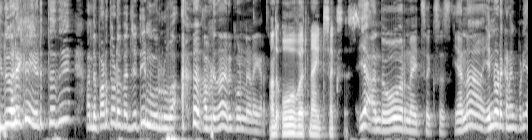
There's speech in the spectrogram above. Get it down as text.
இது வரைக்கும் எடுத்தது அந்த படத்தோட பட்ஜெட்டே நூறுரூவா. அப்படி தான் இருக்கும்னு நினைக்கிறேன். அந்த ஓவர் நைட் சக்ஸஸ் ஏன் அந்த ஓவர் நைட் சக்ஸஸ் ஏன்னா என்னோட கணக்குப்படி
